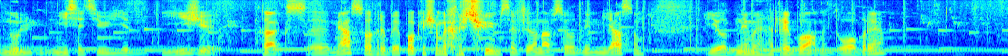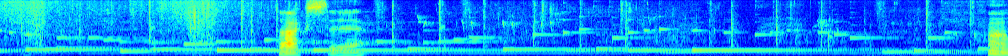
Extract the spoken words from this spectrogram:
Нуль місяців є їжі. Так, е, м'ясо, гриби. Поки що ми харчуємося всього-навсього одним м'ясом і одними грибами. Добре. Так, е... Хм,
